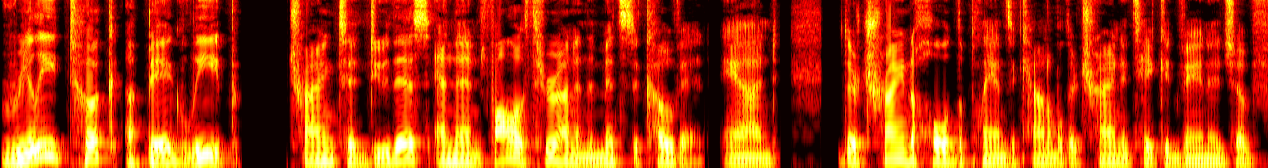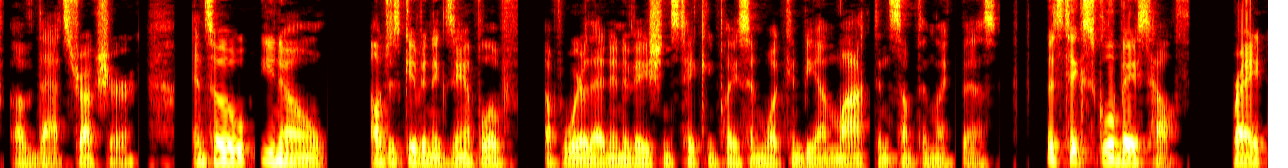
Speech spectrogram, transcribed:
really took a big leap trying to do this and then follow through on in the midst of COVID. And they're trying to hold the plans accountable. They're trying to take advantage of, of that structure. And so, you know, I'll just give an example of, of where that innovation is taking place and what can be unlocked in something like this. let's take school based health, right?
